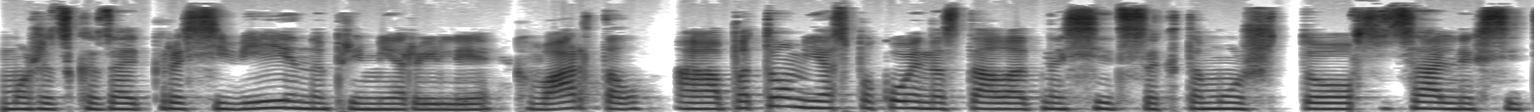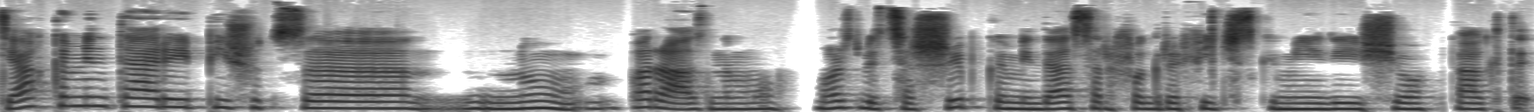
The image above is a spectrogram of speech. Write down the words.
может сказать красивее, например, или квартал. А потом я спокойно стала относиться к тому, что в социальных сетях комментарии пишутся, ну, по-разному. Может быть, с ошибками, да, с орфографическими или еще как-то.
